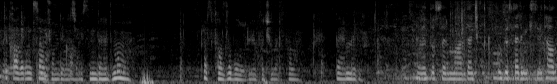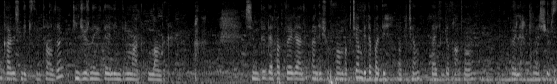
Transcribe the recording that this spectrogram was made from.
Bir de kahverengisi varmış onu deneyeceğim. Kahvesini denedim ama biraz fazla bol duruyor paçaları falan. Beğenmedim. Evet dostlarım maviden çıktık. Bu gösterdiğim iki sivit aldım. Kardeşim de iki sivit aldı. İkinci ürüne %50 indirim vardı kullandık. Şimdi defaktoya geldik. Ben eşofman bakacağım. Bir de body bakacağım. Belki bir de pantolon. Öyle uğraşıyoruz.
